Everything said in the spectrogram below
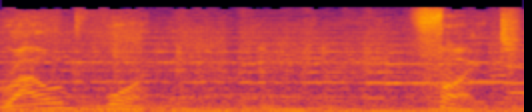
Round one. Fight.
